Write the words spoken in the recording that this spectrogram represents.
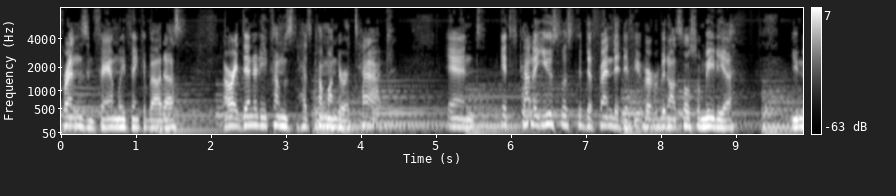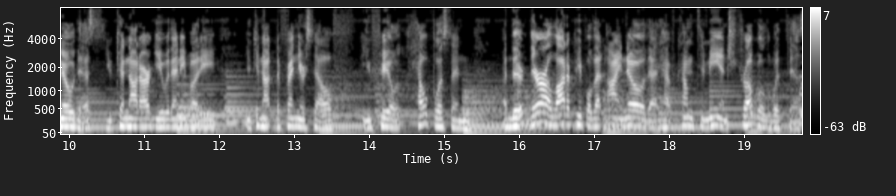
friends and family think about us. Our identity comes has come under attack. And it's kind of useless to defend it if you've ever been on social media. You know this. You cannot argue with anybody. You cannot defend yourself. You feel helpless. And, and there, there are a lot of people that I know that have come to me and struggled with this.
